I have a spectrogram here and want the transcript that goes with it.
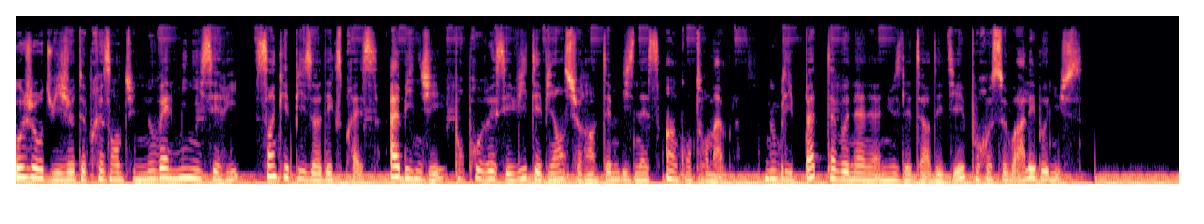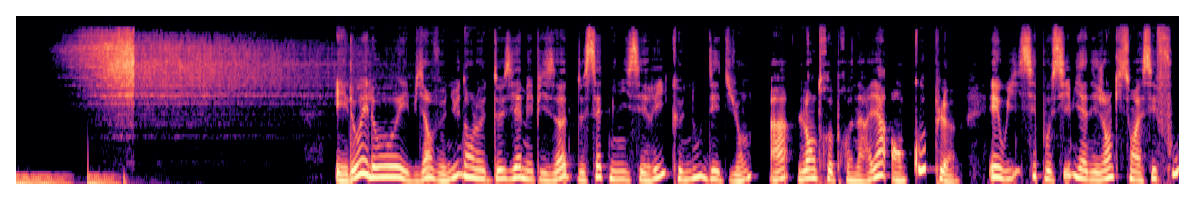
Aujourd'hui, je te présente une nouvelle mini-série, 5 épisodes express à binger pour progresser vite et bien sur un thème business incontournable. N'oublie pas de t'abonner à la newsletter dédiée pour recevoir les bonus. Hello hello et bienvenue dans le deuxième épisode de cette mini-série que nous dédions à l'entrepreneuriat en couple. Et oui, c'est possible, il y a des gens qui sont assez fous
